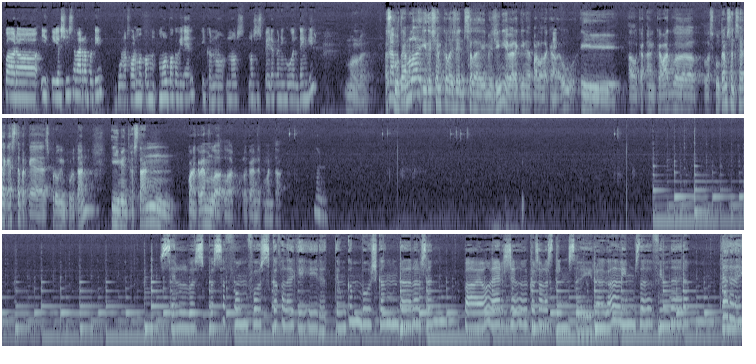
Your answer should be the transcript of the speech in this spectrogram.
Però i, i així se va repetint d'una forma com molt poc evident i que no, no, no s'espera que ningú entengui. Molt bé. Escoltem-la i deixem que la gent se la imagini, a veure quina parla de cada un. I el, en acabat l'escoltem sencera aquesta perquè és prou important i mentrestant, quan acabem, la- la- l'acabem de comentar. Molt bé. Selva espessa, fum fosca, falaguera, té un cambuix que entela el sang. Paia verge que el sol esquinça i regalims de fil d'aram. Caure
